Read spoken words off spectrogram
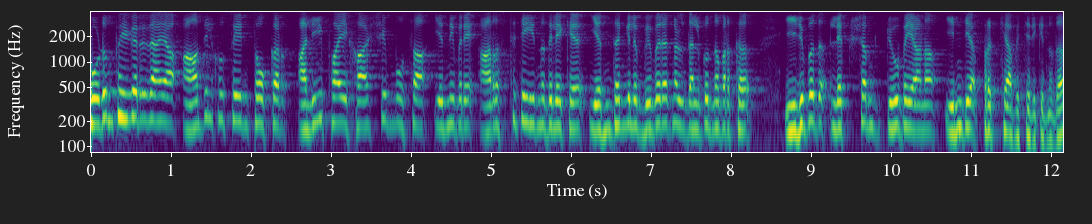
കൊടും ഭീകരരായ ആദിൽ ഹുസൈൻ തോക്കർ അലീഫായ് ഹാഷിം മൂസ എന്നിവരെ അറസ്റ്റ് ചെയ്യുന്നതിലേക്ക് എന്തെങ്കിലും വിവരങ്ങൾ നൽകുന്നവർക്ക് ഇരുപത് ലക്ഷം രൂപയാണ് ഇന്ത്യ പ്രഖ്യാപിച്ചിരിക്കുന്നത്.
